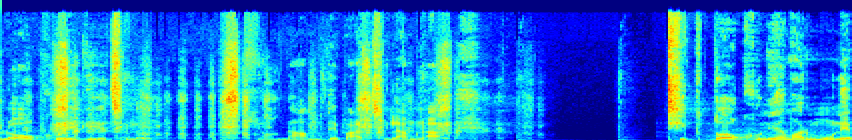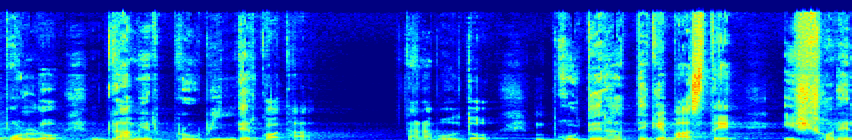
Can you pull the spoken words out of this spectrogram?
লক হয়ে গিয়েছিল। কেউ নামতে পারছিলাম না। ঠিক তখনই আমার মনে পড়ল গ্রামের প্রবীণদের কথা। তারা বলতো ভূতের হাত থেকে বাঁচতে ঈশ্বরের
